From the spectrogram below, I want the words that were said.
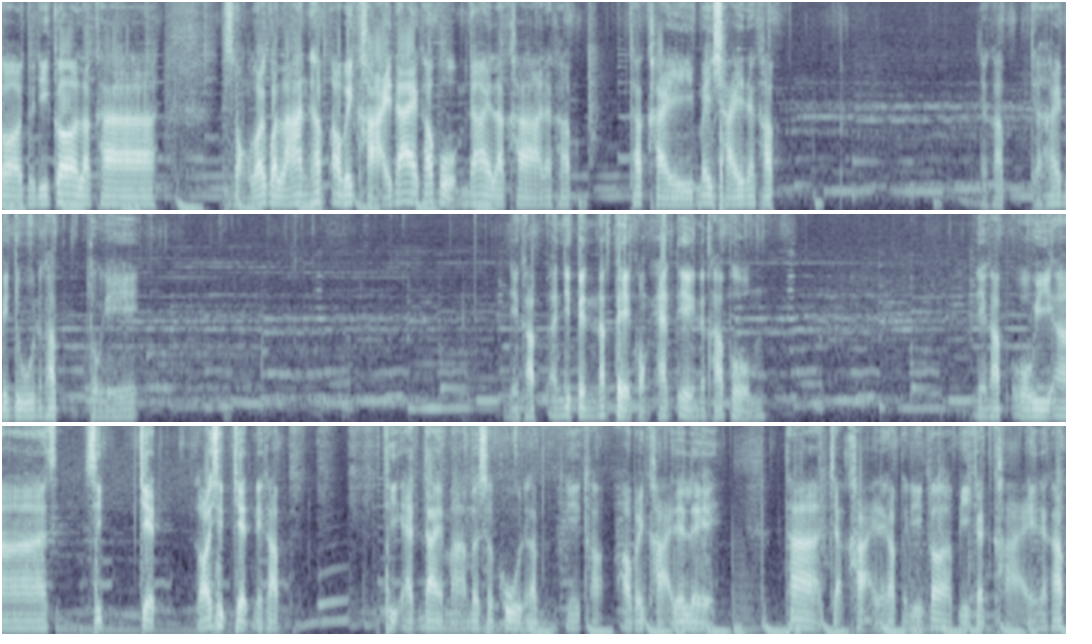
ก็ตัวนี้ก็ราคา 200 กว่าล้านครับ เอาไปขายได้ครับผมได้ราคานะครับ ถ้าใครไม่ใช้นะครับนะครับ จะให้ไปดูนะครับตรงนี้นี่ครับอันนี้เป็นนักเตะของแอดเองนะครับผม นี่ยครับ OVR 17 117นะครับที่แอดได้มาเมื่อสักครู่นะครับที่เขาเอาไปขายได้เลย ถ้าจะขายนะครับตรงนี้ก็มีการขายนะครับ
